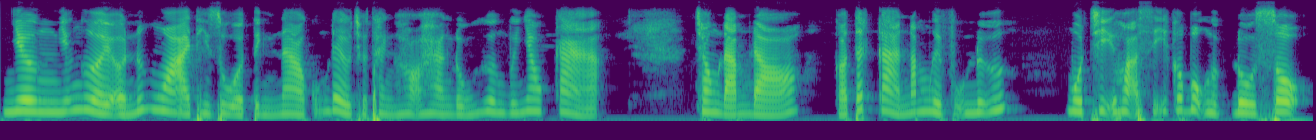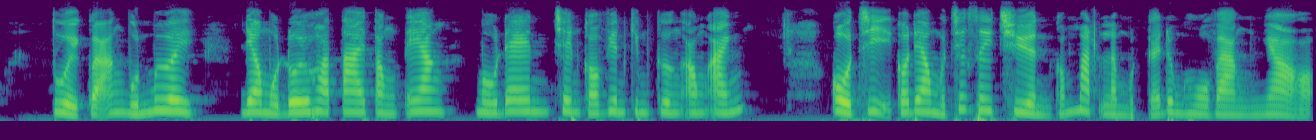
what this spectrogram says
Nhưng những người ở nước ngoài thì dù ở tỉnh nào cũng đều trở thành họ hàng đồng hương với nhau cả. Trong đám đó có tất cả 5 người phụ nữ, một chị họa sĩ có bộ ngực đồ sộ, tuổi quãng 40, đeo một đôi hoa tai tòng teng màu đen trên có viên kim cương óng ánh. Cổ chị có đeo một chiếc dây chuyền có mặt là một cái đồng hồ vàng nhỏ.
